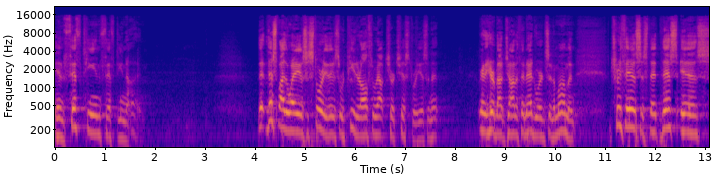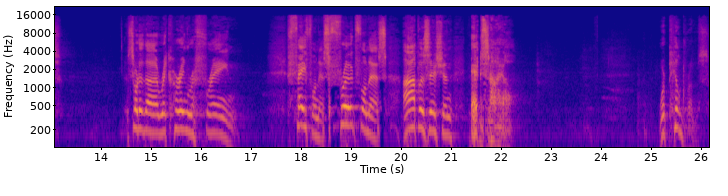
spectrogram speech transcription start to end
in 1559. This, by the way, is a story that is repeated all throughout church history, isn't it? We're going to hear about Jonathan Edwards in a moment. The truth is, is that this is sort of the recurring refrain faithfulness, fruitfulness, opposition, exile. We're pilgrims.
